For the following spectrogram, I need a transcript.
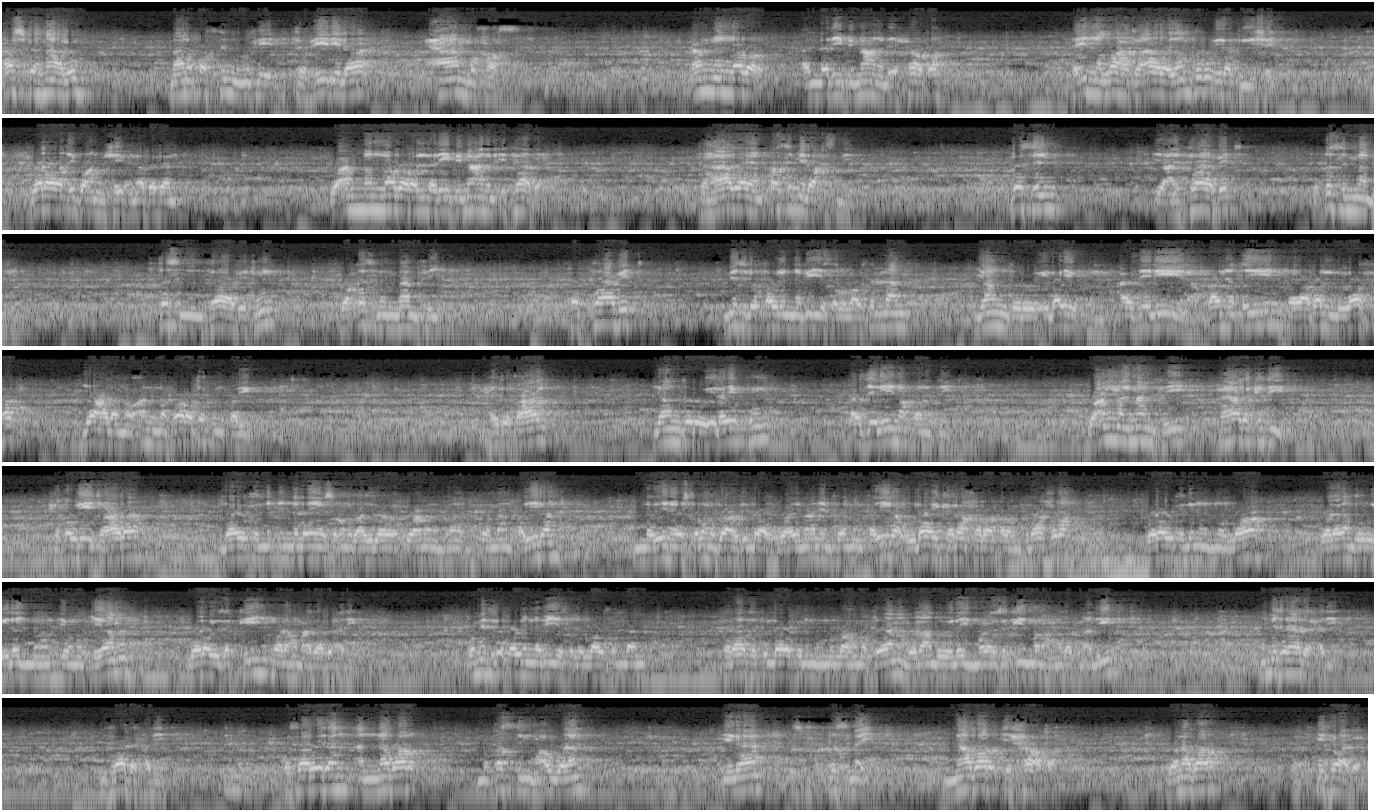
أشبه ماله ما نقسمه في التوحيد إلى عام وخاص. أما النظر الذي بمعنى الإحاطة فإن الله تعالى ينظر إلى كل شيء ولا يغيب عنه شيء أبدا. وأما النظر الذي بمعنى الإثابة فهذا ينقسم إلى قسمين. قسم يعني ثابت وقسم منفي. قسم ثابت وقسم منفي. فالثابت مثل قول النبي صلى الله عليه وسلم ينظر إليكم أزلين قنطين فيظل يضحك يعلم أن فرجكم قريب. حيث قال ينظر إليكم أزلين قنطين وأما المنفي فهذا كثير. كقوله تعالى لا يكلم إن الذين يشترون بعد الله ويعملون ثمنا قليلا إن الذين يشترون بعهد الله وأيمانهم ثمنا قليلا أولئك لا خلاق لهم في الآخرة ولا يكلمهم الله ولا ينظر إليهم يوم القيامة ولا يزكيهم ولهم عذاب أليم. ومثل قول النبي صلى الله عليه وسلم ثلاثة لا يكلمهم الله يوم القيامة ولا ينظر إليهم ولا يزكيهم ولهم عذاب أليم. ومثل هذا الحديث مثل هذا الحديث. وصار إذن النظر نقسمه أولا إلى قسمين. نظر إحاطة ونظر إثابة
